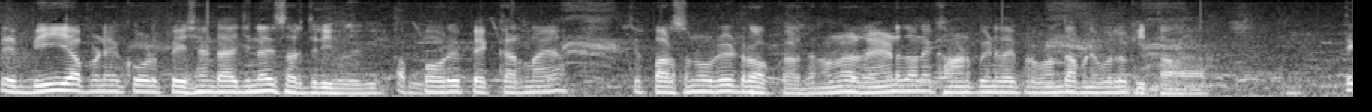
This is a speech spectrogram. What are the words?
ਤੇ 20 ਆਪਣੇ ਕੋਲ ਪੇਸ਼ੈਂਟ ਹੈ ਜਿਨ੍ਹਾਂ ਦੀ ਸਰਜਰੀ ਹੋਏਗੀ। ਆਪਾਂ ਉਰੇ ਪਿਕ ਕਰਨਾ ਆ ਤੇ ਪਰਸਨ ਨੂੰ ਉਰੇ ਡ੍ਰੌਪ ਕਰ ਦੇਣਾ। ਉਹਨਾਂ ਰਹਿਣ ਦਾ ਉਹਨੇ ਖਾਣ ਪੀਣ ਦਾ ਪ੍ਰਬੰਧ ਆਪਣੇ ਵੱਲੋਂ ਕੀਤਾ ਹੋਇਆ। ਤੇ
